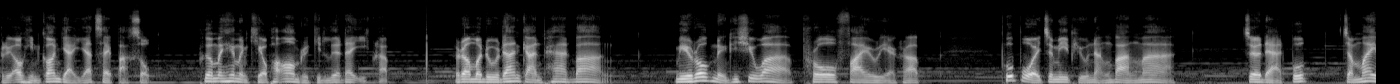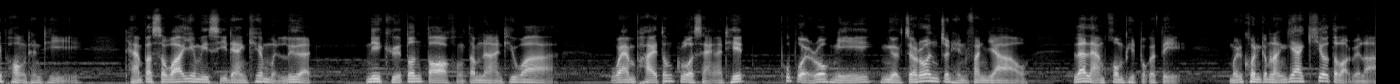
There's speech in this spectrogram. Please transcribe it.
หรือเอาหินก้อนใหญ่ยัดใส่ปากศพ เพื่อไม่ให้มันเคี้ยวผ้าอ้อมหรือกินเลือดได้อีกครับ เรามาดูด้านการแพทย์บ้าง มีโรคหนึ่งที่ชื่อว่า porphyria ครับ ผู้ป่วยจะมีผิวหนังบางมาก เจอแดดปุ๊บจะไหม้พองทันที แถมปัสสาวะยังมีสีแดงเข้มเหมือนเลือด นี่คือต้นตอของตำนานที่ว่า แวมไพร์ต้องกลัวแสงอาทิตย์ ผู้ป่วยโรคนี้เหงือกจะร่นจนเห็นฟันยาว และแหลมคมผิดปกติ เหมือนคนกำลังแยกเขี้ยวตลอดเวลา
